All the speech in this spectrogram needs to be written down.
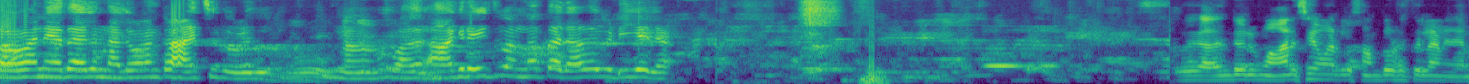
ഭഗവാൻ ഏതായാലും നല്ലോണം കാണിച്ചു തൊഴുതു. ആഗ്രഹിച്ചു വന്നാൽ തരാതെ വിടിയല്ല അതിന്റെ ഒരു മാനസികമായിട്ടുള്ള സന്തോഷത്തിലാണ് ഞാൻ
